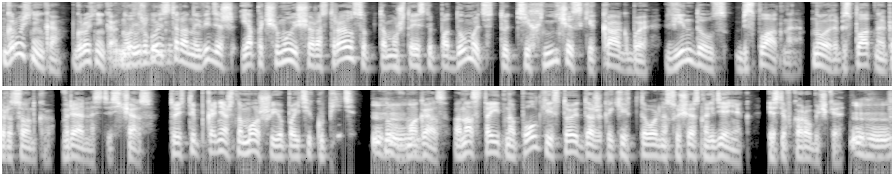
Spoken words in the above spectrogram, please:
Грустненько, грустненько. Но грустненько. с другой стороны, видишь, я почему еще расстроился? Потому что если подумать, то технически как бы Windows бесплатная. Ну, это бесплатная операционка в реальности сейчас. То есть ты, конечно, можешь ее пойти купить, uh-huh. ну, в магаз. Она стоит на полке и стоит даже каких-то довольно существенных денег, если в коробочке. Uh-huh.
